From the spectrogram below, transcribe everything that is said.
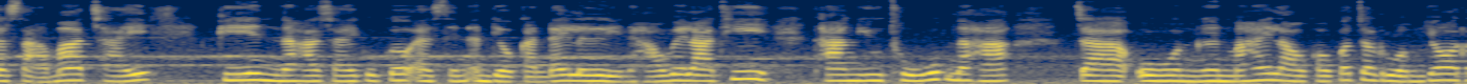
จะสามารถใช้ พินนะคะใช้ Google Adsense อันเดียวกันได้เลยนะคะเวลาที่ทาง YouTube นะคะจะโอนเงินมาให้เราเขาก็จะรวมยอด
